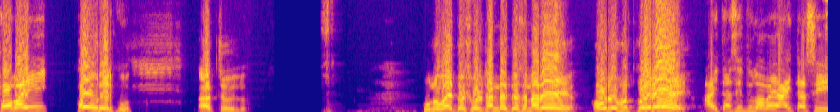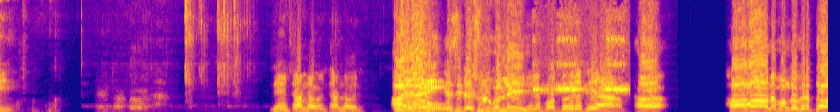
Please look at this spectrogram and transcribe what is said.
সবাই হৌরের পুত। আচ্ছা হইল। কোনো ভাই তো শোল ঠান্ডা হইতেছে না রে? হৌরে ফুট কই রে? আইতাছি দুলাভাই আইতাছি। নেন ঠান্ডা ঠান্ডা আয় আয় এসিটা শুরু করলি। তাহলে বদ্ধ হইরা থেয়াম হ্যাঁ। হ্যাঁ হ্যাঁ বন্ধ করে তো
